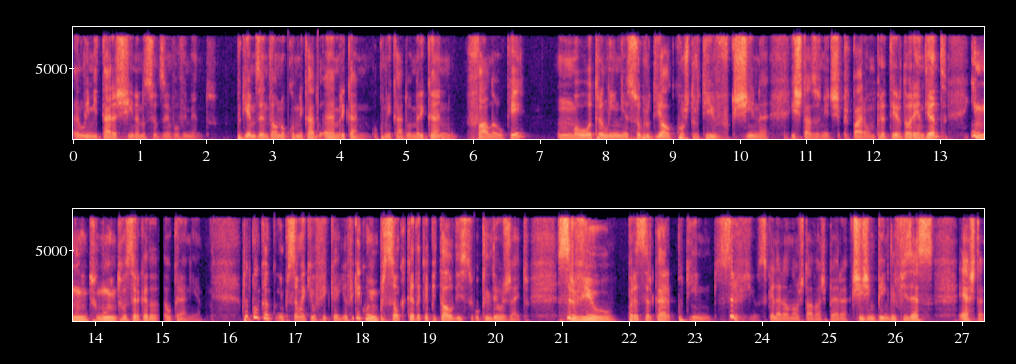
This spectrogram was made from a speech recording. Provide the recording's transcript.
limitar a China no seu desenvolvimento. Peguemos então no comunicado americano. O comunicado americano fala o quê? Uma ou outra linha sobre o diálogo construtivo que China e Estados Unidos preparam para ter de diante e muito, muito acerca da Ucrânia. Portanto, com que impressão é que eu fiquei? Eu fiquei com a impressão que cada capital disse o que lhe deu jeito. Serviu para cercar Putin? Serviu. Se calhar ele não estava à espera que Xi Jinping lhe fizesse esta.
